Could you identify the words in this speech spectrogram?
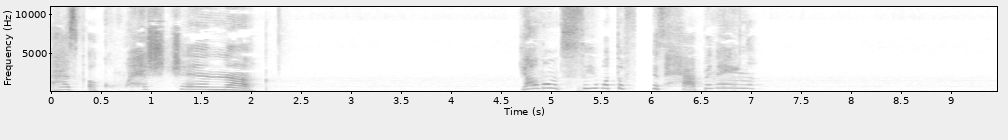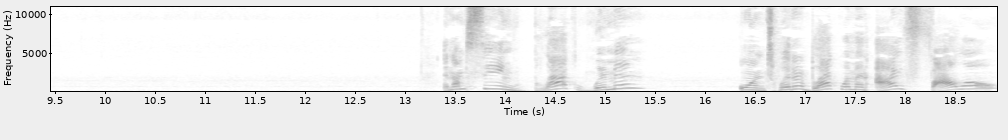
ask a question. Y'all don't see what the is happening? And I'm seeing black women on Twitter, black women I follow,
